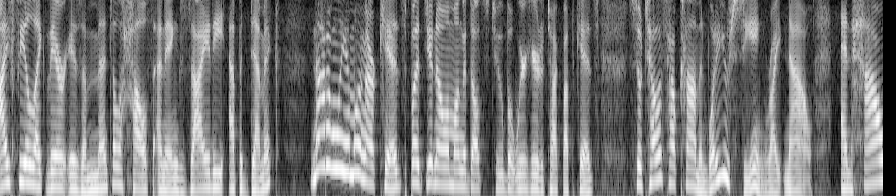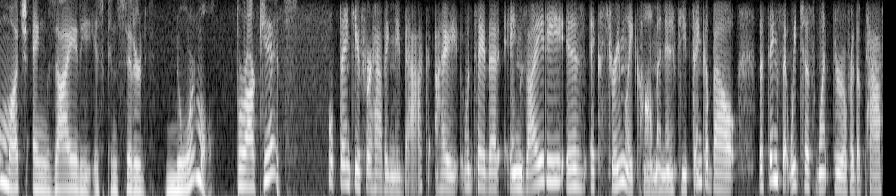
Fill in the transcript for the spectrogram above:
I feel like there is a mental health and anxiety epidemic, not only among our kids, but, you know, among adults too, but we're here to talk about the kids. So tell us how common, what are you seeing right now, and how much anxiety is considered normal for our kids? Well, thank you for having me back. I would say that anxiety is extremely common. And if you think about the things that we just went through over the past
